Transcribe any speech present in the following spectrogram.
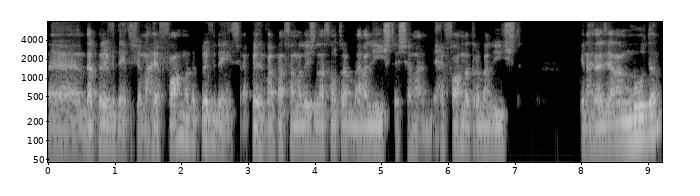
é, da Previdência, chama Reforma da Previdência. Por exemplo, vai passar uma legislação trabalhista, chama Reforma Trabalhista, que na verdade ela muda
